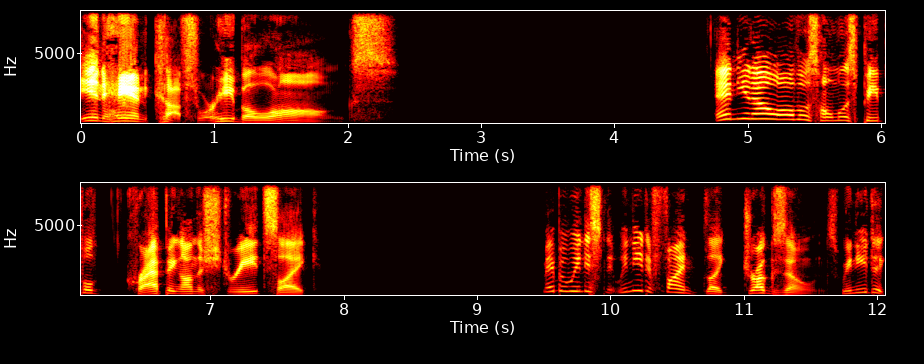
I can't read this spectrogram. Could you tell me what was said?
in handcuffs where he belongs. And you know, all those homeless people crapping on the streets, like maybe we just we need to find like drug zones. We need to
